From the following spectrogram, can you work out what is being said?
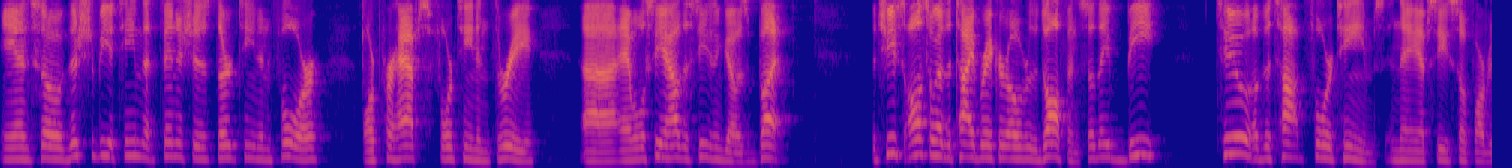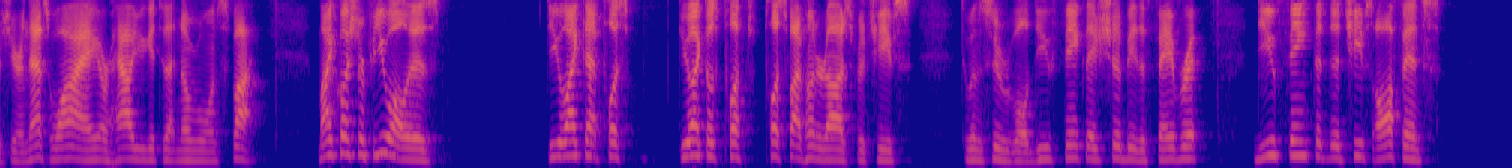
And so this should be a team that finishes 13 and 4 or perhaps 14 and 3. Uh, and we'll see how the season goes. But the Chiefs also have the tiebreaker over the Dolphins. So they've beat two of the top four teams in the AFC so far this year. And that's why or how you get to that number one spot. My question for you all is do you like that plus do you like those plus plus 500 odds for the Chiefs to win the Super Bowl? Do you think they should be the favorite? Do you think that the Chiefs offense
